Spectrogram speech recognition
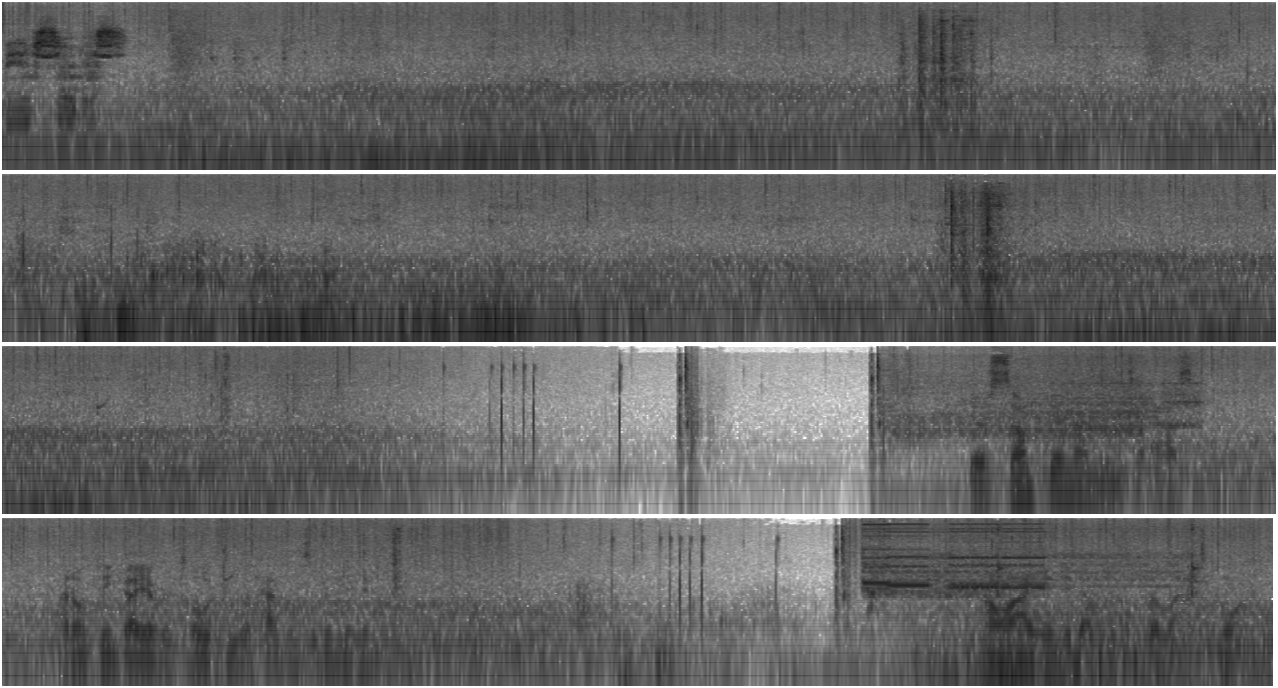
Be of service? There's something I need to ask you. I don't think I ever told you what happened to the Minutemen. One.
